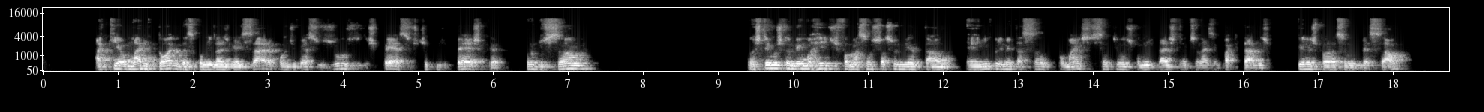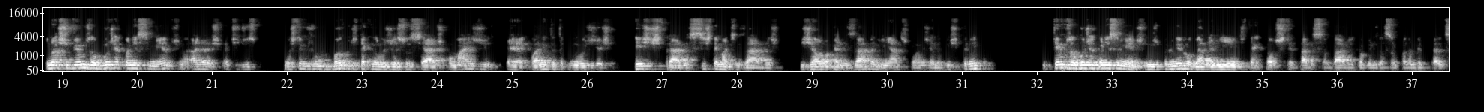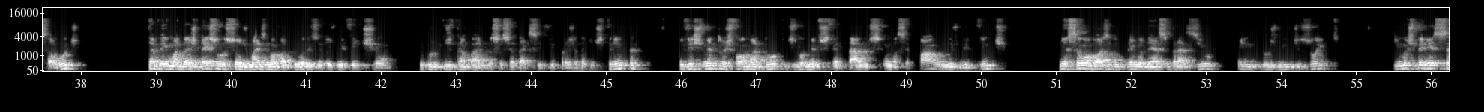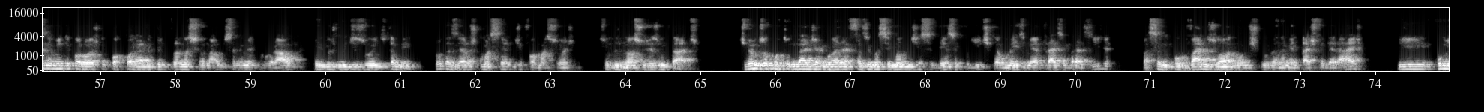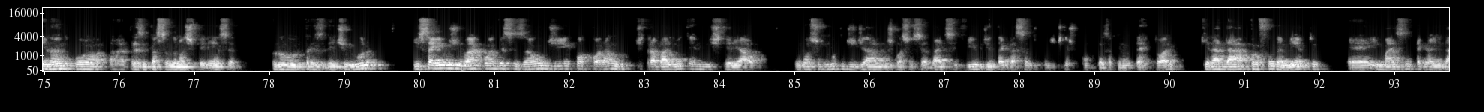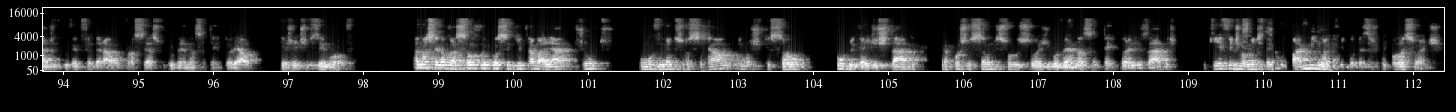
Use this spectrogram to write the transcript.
Aqui é o maritório dessa comunidade caiçara, com diversos usos, espécies, tipos de pesca, produção. Nós temos também uma rede de formação socioambiental é, em implementação com mais de 111 comunidades tradicionais impactadas pela exploração universal. E nós tivemos alguns reconhecimentos, né? aliás, antes disso, nós temos um banco de tecnologias sociais com mais de é, 40 tecnologias registradas, sistematizadas geolocalizadas, alinhadas com a Agenda 2030, temos alguns reconhecimentos. Temos o primeiro lugar na linha de território sustentável e saudável da Organização Pan-Americana de Saúde. Também uma das dez soluções mais inovadoras em 2021 do Grupo de Trabalho da Sociedade Civil para a Agenda 2030. Investimento transformador para o desenvolvimento sustentável, segundo a CEPAL, em 2020. Menção honrosa do Prêmio ODS Brasil em 2018 e uma experiência de saneamento ecológico incorporada pelo Plano Nacional de Saneamento Rural em 2018 também todas elas com uma série de informações sobre os nossos resultados. Tivemos a oportunidade de agora fazer uma semana de incidência política, um mês e meio atrás, em Brasília, passando por vários órgãos governamentais federais e culminando com a, apresentação da nossa experiência para o presidente Lula. E saímos de lá com a decisão de incorporar um grupo de trabalho interministerial, o nosso grupo de diálogos com a sociedade civil, de integração de políticas públicas aqui no território, que irá dar aprofundamento é, e mais integralidade do governo federal ao processo de governança territorial que a gente desenvolve. A nossa inovação foi conseguir trabalhar juntos o movimento social e uma instituição pública e de Estado para a construção de soluções de governança territorializadas que efetivamente têm impacto na vida dessas populações.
